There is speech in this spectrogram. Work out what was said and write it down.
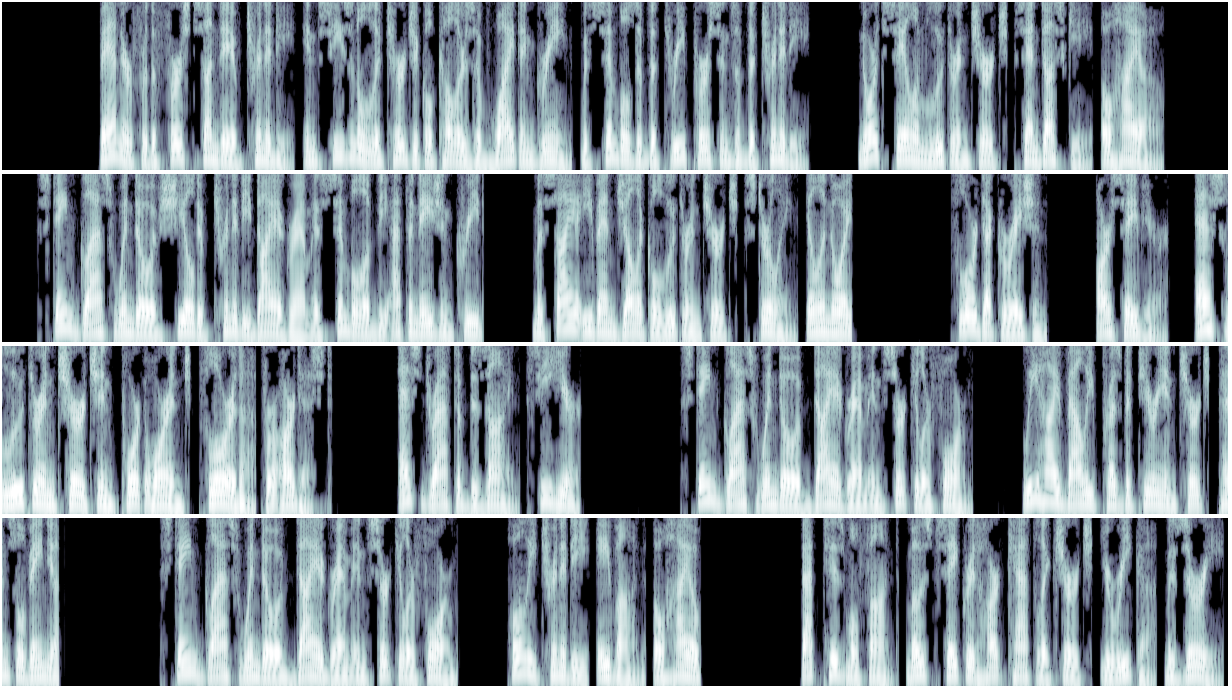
Banner for the first Sunday of Trinity, in seasonal liturgical colors of white and green, with symbols of the three persons of the Trinity. North Salem Lutheran Church, Sandusky, Ohio. Stained glass window of Shield of Trinity diagram as symbol of the Athanasian Creed. Messiah Evangelical Lutheran Church, Sterling, Illinois. Floor decoration. Our Savior S. Lutheran Church in Port Orange, Florida for artist. S. draft of design, see here Stained glass window of diagram in circular form Lehigh Valley Presbyterian Church, Pennsylvania Stained glass window of diagram in circular form Holy Trinity, Avon, Ohio Baptismal font, Most Sacred Heart Catholic Church, Eureka, Missouri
